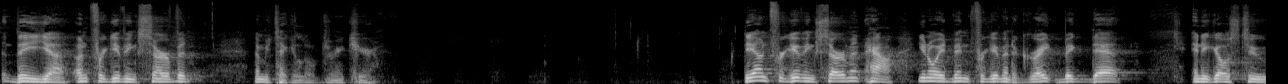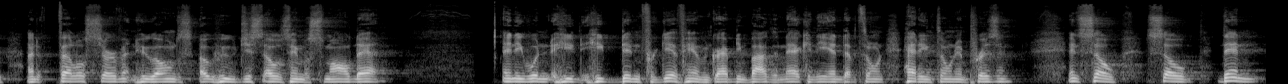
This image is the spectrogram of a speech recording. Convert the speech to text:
the uh, unforgiving servant? Let me take a little drink here. The unforgiving servant, how, you know, he'd been forgiven a great big debt, and he goes to a fellow servant who owns, who just owes him a small debt. And he wouldn't, he, he didn't forgive him and grabbed him by the neck, and he ended up throwing, had him thrown in prison. And so, so then,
